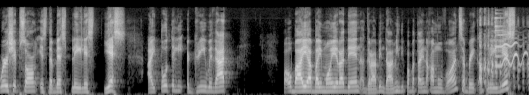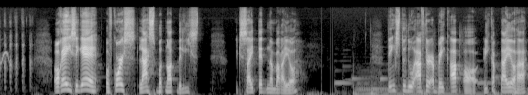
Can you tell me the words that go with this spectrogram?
Worship song is the best playlist. Yes, I totally agree with that. Paubaya by Moira din. Ah, grabe, dami. Hindi pa ba tayo naka-move on sa breakup playlist? Okay, sige. Of course, last but not the least. Excited na ba kayo? Things to do after a breakup. Oh, recap tayo ha.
